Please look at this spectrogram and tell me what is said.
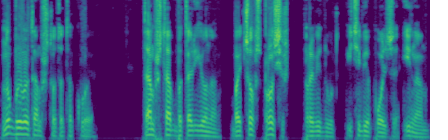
Ну, было там что-то такое. Там штаб батальона. Бойцов спросишь, проведут. И тебе польза, и нам.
